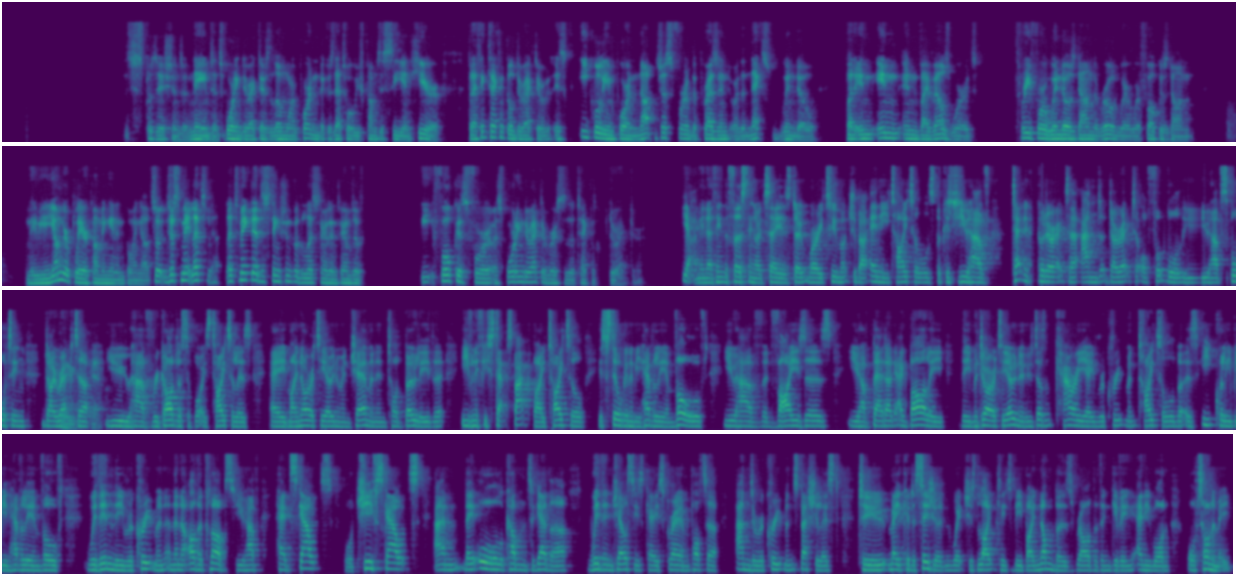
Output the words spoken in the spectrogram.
positions or names and sporting director is a little more important because that's what we've come to see and hear. But I think technical director is equally important, not just for the present or the next window, but in in in Vivell's words, three four windows down the road where we're focused on maybe a younger player coming in and going out. So just make, let's let's make that distinction for the listeners in terms of the focus for a sporting director versus a technical director. Yeah, I mean, I think the first thing I'd say is don't worry too much about any titles because you have technical director and director of football. You have sporting director. Yeah. You have, regardless of what his title is, a minority owner and chairman in Todd Boehly that even if he steps back by title, is still going to be heavily involved. You have advisors. You have Behdad Eghbali, the majority owner, who doesn't carry a recruitment title but has equally been heavily involved within the recruitment. And then at other clubs, you have head scouts or chief scouts, and they all come together within Chelsea's case, Graham Potter and a recruitment specialist to make a decision which is likely to be by numbers rather than giving anyone autonomy.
